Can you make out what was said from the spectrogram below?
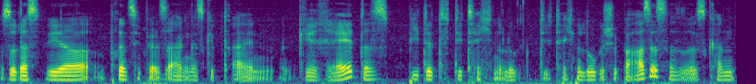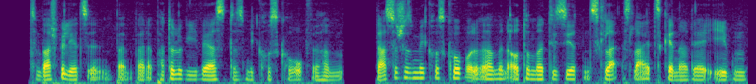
sodass wir prinzipiell sagen, es gibt ein Gerät, das bietet die, Technolog die technologische Basis. Also es kann zum Beispiel jetzt in, bei, bei, der Pathologie wäre es das Mikroskop. Wir haben ein klassisches Mikroskop oder wir haben einen automatisierten Slide-Scanner, der eben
